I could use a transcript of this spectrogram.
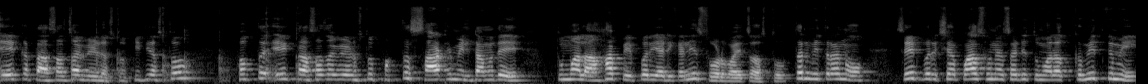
एक तासाचा वेळ असतो. किती असतो? फक्त एक तासाचा वेळ असतो. फक्त साठ मिनिटामध्ये तुम्हाला हा पेपर या ठिकाणी सोडवायचा असतो. तर मित्रांनो सेट परीक्षा पास होण्यासाठी तुम्हाला कमीत कमी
